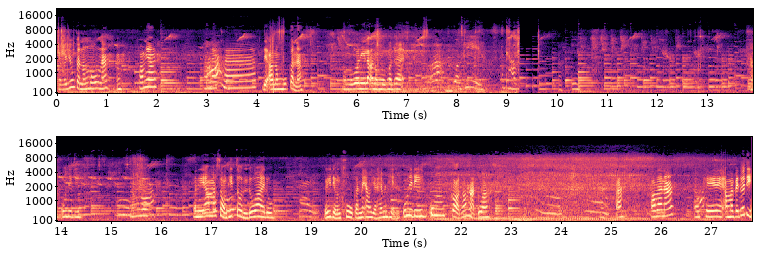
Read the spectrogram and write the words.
อย่ามายุ่งกับน้องมุกนะพร้อมยังพร้อมแล้วครับ เดี๋ยวเอาน้องมุกก่อนนะน้องมุกวันนี้เราเอาน้องมุกมาด้วยเพราะว่าตัวที่เขาอะอุ้มดีๆน้องมุกวันนี้เอามาส่งพี่ตุ่นด้วยดูเฮ้ยเดี๋ยวมันคู่กันไม่เอาอย่าให้มันเห็น อุ้มดีๆอุ้มกอดเข้าหาตัวไปะพร้อมแล้วนะ โอเค เอามันไปด้วยดิ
